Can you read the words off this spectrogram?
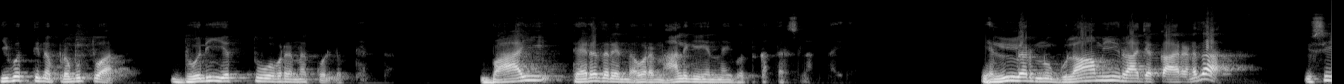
ಇವತ್ತಿನ ಪ್ರಭುತ್ವ ಧ್ವನಿ ಎತ್ತುವವರನ್ನು ಕೊಲ್ಲುತ್ತೆ ಅಂತ. ಬಾಯಿ ತೆರೆದರೆಂದು ಅವರ ನಾಲಿಗೆಯನ್ನು ಇವತ್ತು ಕತ್ತರಿಸಲಾಗ್ತಾ ಇದೆ. ಎಲ್ಲರನ್ನು ಗುಲಾಮಿ ರಾಜಕಾರಣದ ಯುಸಿ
